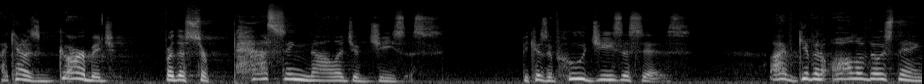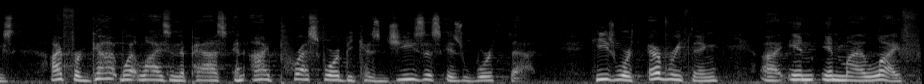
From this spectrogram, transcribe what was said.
I count as garbage for the surpassing knowledge of Jesus because of who Jesus is. I've given all of those things. I forgot what lies in the past and I press forward because Jesus is worth that. He's worth everything uh, in, in my life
